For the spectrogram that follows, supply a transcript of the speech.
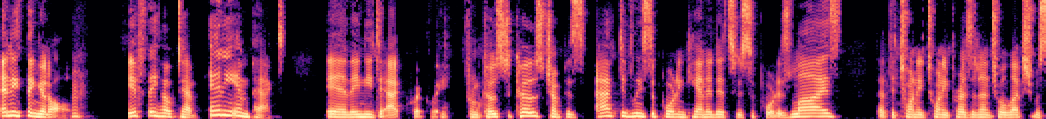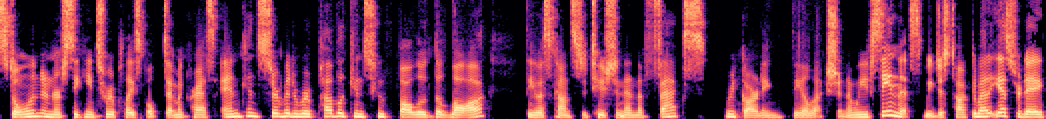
anything at all. If they hope to have any impact, eh, they need to act quickly. From coast to coast, Trump is actively supporting candidates who support his lies that the 2020 presidential election was stolen and are seeking to replace both Democrats and conservative Republicans who followed the law, the U.S. Constitution, and the facts regarding the election. And we've seen this. We just talked about it yesterday,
